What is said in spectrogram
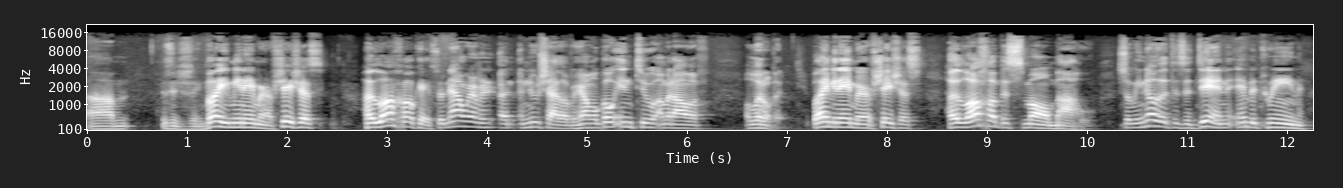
um, it's interesting. But you mean name of Sheshes. Halacha. Okay, so now we're having a, a, new shiloh over here, and we'll go into Amid Aleph a little bit. By name of Sheshas, halacha b'smal mahu. So we know that there's a din in between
